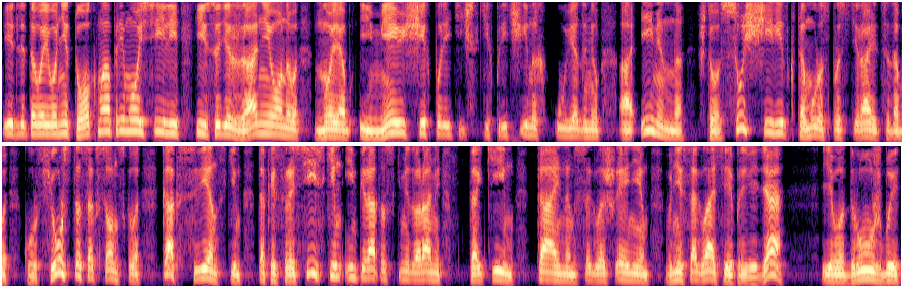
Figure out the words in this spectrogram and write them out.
и для того его не токмо о прямой силе и содержании оного, но и об имеющих политических причинах уведомил, а именно, что сущий вид к тому распростирается, дабы курфюрста саксонского, как с венским, так и с российским императорскими дворами, таким тайным соглашением в несогласие приведя, его дружбы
